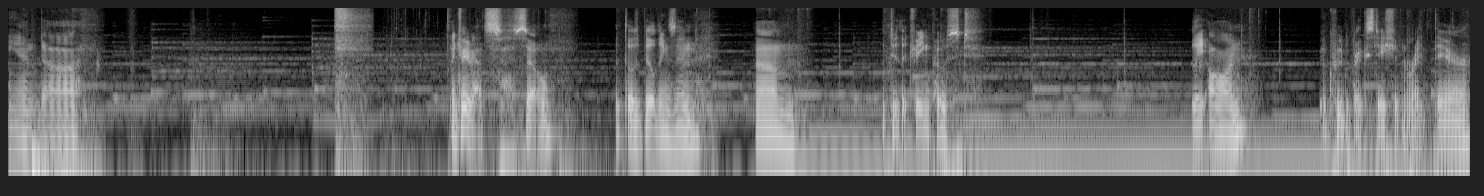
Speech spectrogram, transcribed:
And uh, and trade routes. So put those buildings in. Um, do the trading post really on. Do a crude break station right there.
